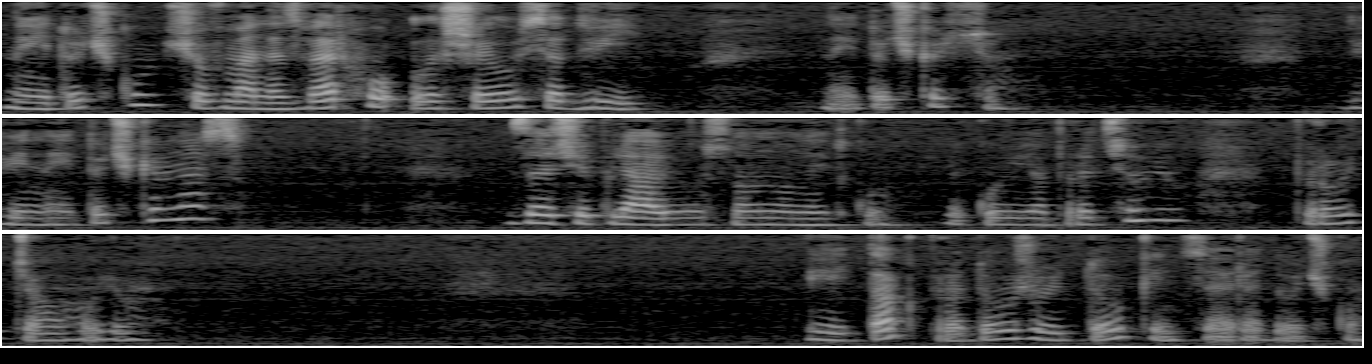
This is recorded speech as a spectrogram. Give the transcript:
ниточку, щоб в мене зверху лишилося дві ниточки. Все. Дві ниточки в нас. Зачіпляю основну нитку, якою я працюю, протягую. І так продовжую до кінця рядочку.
